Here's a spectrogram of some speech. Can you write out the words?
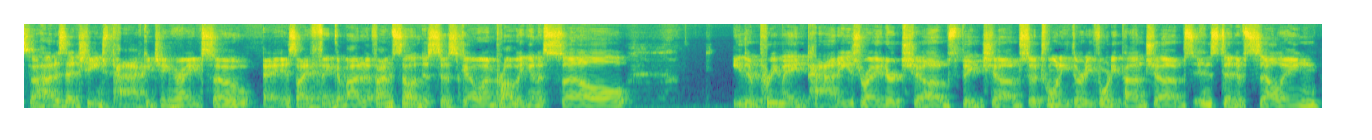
So how does that change packaging, right? So as I think about it, if I'm selling to Sysco, I'm probably going to sell either pre-made patties, right, or chubs, big chubs, so 20, 30, 40 pound chubs, instead of selling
